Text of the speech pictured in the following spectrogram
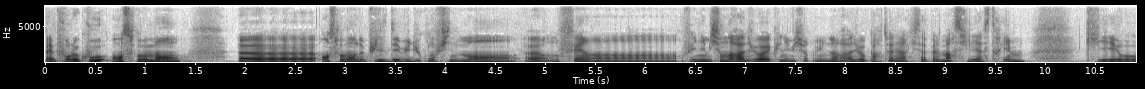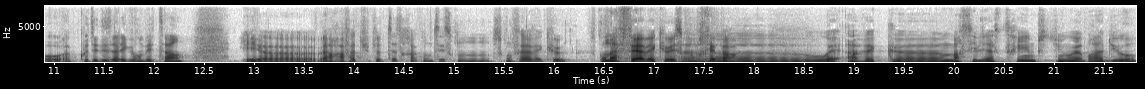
Ben, Pour le coup, en ce moment. Euh, en ce moment, depuis le début du confinement, euh, on, fait un, on fait une émission de radio avec une, émission, une radio partenaire qui s'appelle Marsilia Stream, qui est au, à côté des Allées Gambetta. Et euh, bah, Rafa, tu peux peut-être raconter ce qu'on fait avec eux, ce qu'on a fait avec eux et ce qu'on prépare. Euh, ouais, avec Marsilia Stream, c'est une web radio.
